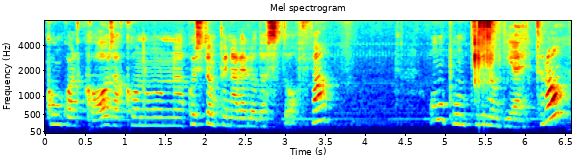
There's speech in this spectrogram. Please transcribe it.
con qualcosa con un questo è un pennarello da stoffa un puntino dietro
